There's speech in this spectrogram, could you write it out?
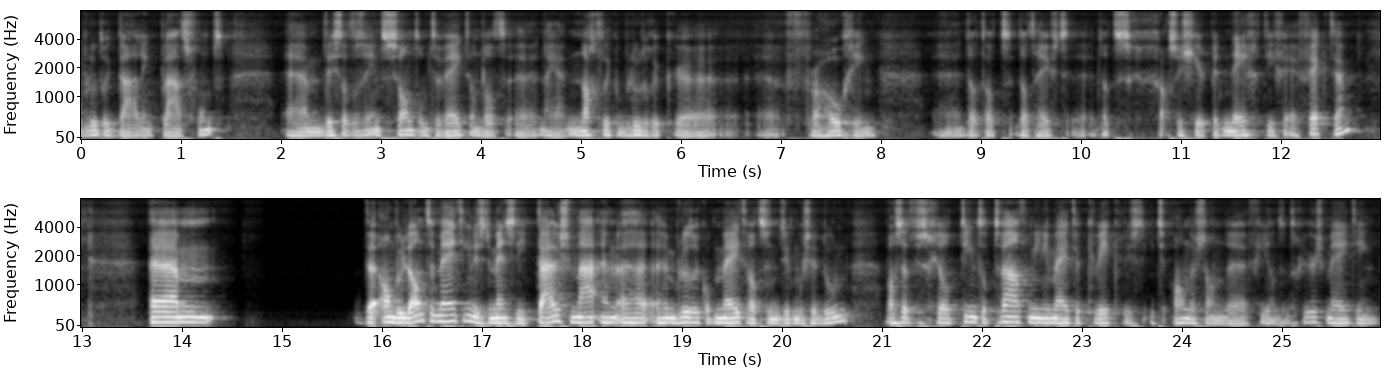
bloeddrukdaling plaatsvond. Um, dus dat was interessant om te weten, omdat uh, nou ja, nachtelijke bloeddrukverhoging, uh, dat, dat, dat, heeft, dat is geassocieerd met negatieve effecten. Um, de ambulante metingen, dus de mensen die thuis uh, hun bloeddruk opmeten, wat ze natuurlijk moesten doen, was het verschil 10 tot 12 mm kwik. Dus iets anders dan de 24 uursmeting,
